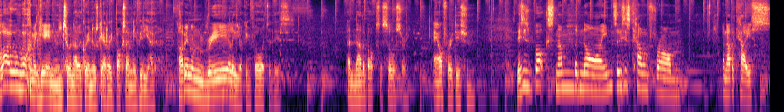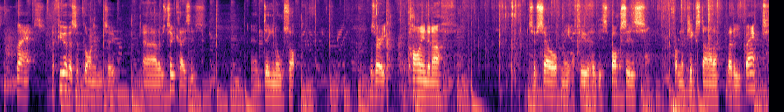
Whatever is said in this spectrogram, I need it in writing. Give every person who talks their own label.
Speaker 1: Hello and welcome again to another Grendel's Gallery box opening video. I've been really looking forward to this. Another box of sorcery, Alpha Edition. This is box number 9, so this has come from another case that a few of us have gone into. Uh, there was two cases, and Dean Allsop was very kind enough to sell me a few of his boxes from the Kickstarter that he backed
